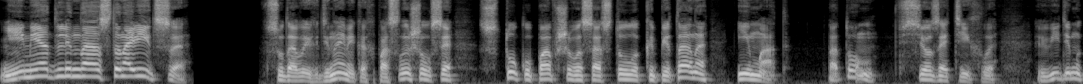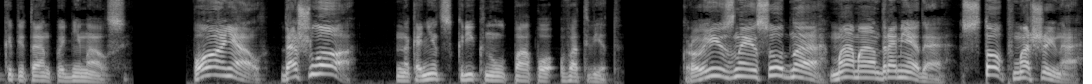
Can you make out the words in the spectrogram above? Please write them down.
Немедленно остановиться!» В судовых динамиках послышался стук упавшего со стула капитана и мат. Потом все затихло. Видимо, капитан поднимался. «Понял! Дошло!» — наконец крикнул папа в ответ. «Круизное судно, мама Андромеда! Стоп, машина!»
